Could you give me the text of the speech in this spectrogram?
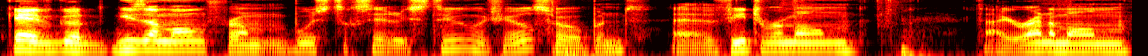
Okay, we've got Gizamon from Booster Series 2, which I also opened. Uh, Vitramon, Tyrannomon,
